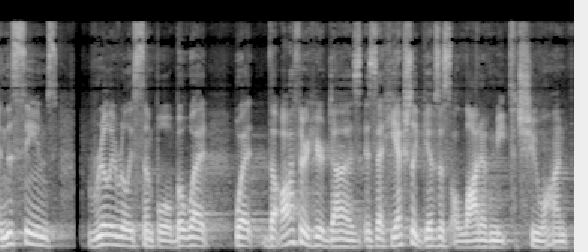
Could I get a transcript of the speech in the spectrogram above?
And this seems really, really simple, but what, what the author here does is that he actually gives us a lot of meat to chew on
